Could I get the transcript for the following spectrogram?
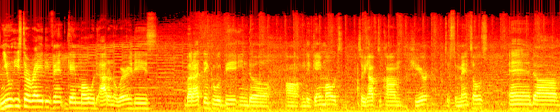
new Easter raid event game mode. I don't know where it is, but I think it will be in the um, in the game modes. So you have to come here to Cementoss and um,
